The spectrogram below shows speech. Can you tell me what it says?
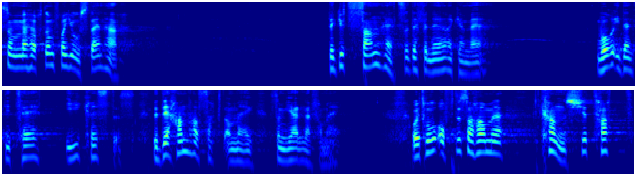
som vi hørte om fra Jostein her. Det er Guds sannhet som definerer hvem vi er. Vår identitet i Kristus. Det er det han har sagt om meg, som gjelder for meg. Og jeg tror Ofte så har vi kanskje tatt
